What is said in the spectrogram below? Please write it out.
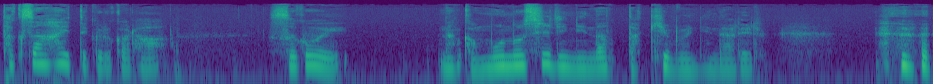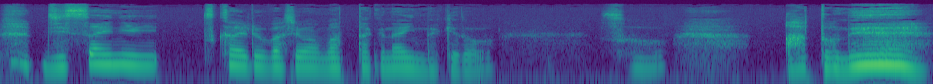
たくさん入ってくるからすごいなんか物知りになった気分になれる。実際に使える場所は全くないんだけどそう。あとね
